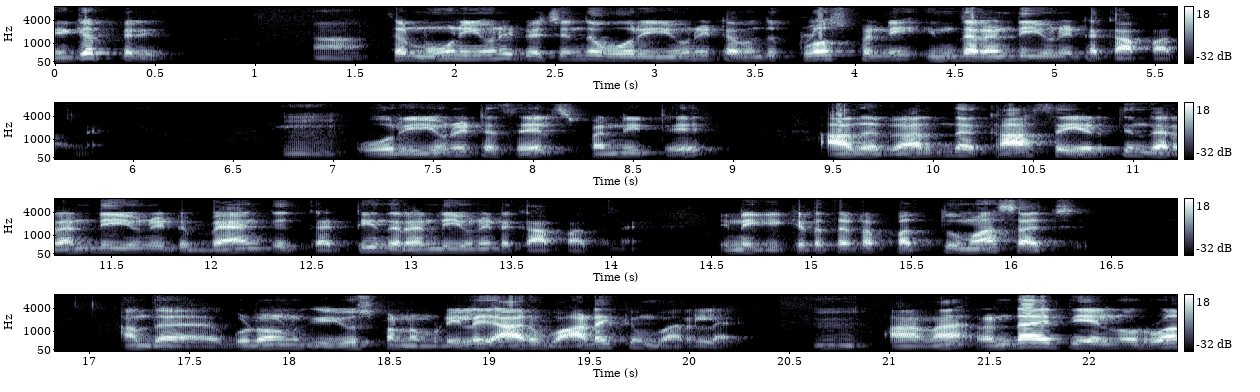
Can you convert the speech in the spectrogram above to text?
மிகப்பெரியது. ஆ. சார் மூணு யூனிட் வச்சிருந்த ஒரு யூனிட்டை வந்து க்ளோஸ் பண்ணி இந்த ரெண்டு யூனிட்டை காப்பாற்றினேன் ஒரு யூனிட்டை சேல்ஸ் பண்ணிட்டு அதை வந்த காசை எடுத்து இந்த ரெண்டு யூனிட் பேங்க்கு கட்டி இந்த ரெண்டு யூனிட்டை காப்பாற்றினேன் இன்னைக்கு கிட்டத்தட்ட பத்து மாதம் ஆச்சு. அந்த குடோனுக்கு யூஸ் பண்ண முடியல யாரும் வாடகைக்கும் வரல. ஆனால் ரெண்டாயிரத்தி எழுநூறுரூவா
